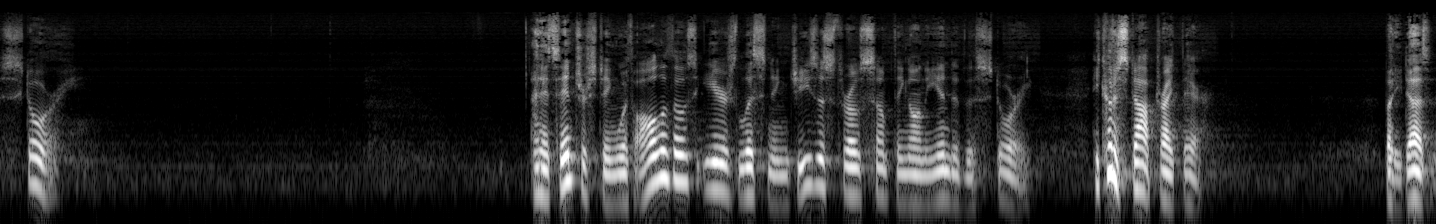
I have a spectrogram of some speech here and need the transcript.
story. And it's interesting, with all of those ears listening, Jesus throws something on the end of this story. He could have stopped right there, but he doesn't.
